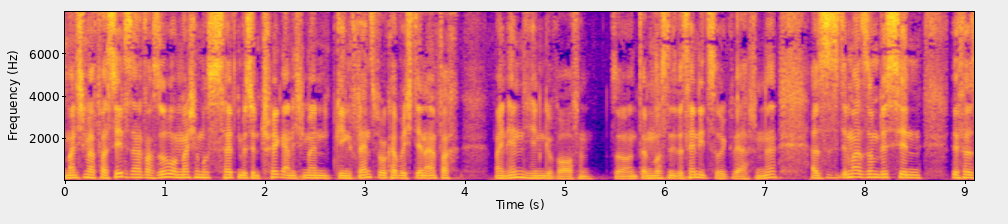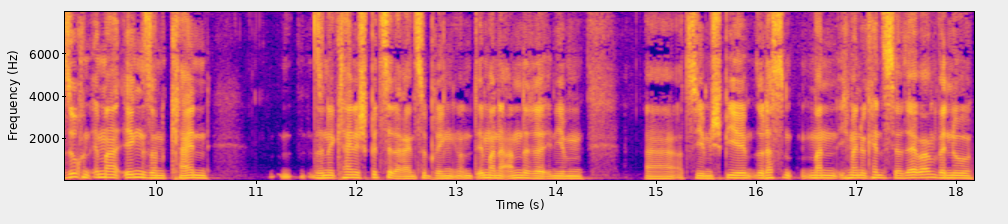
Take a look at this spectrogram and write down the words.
manchmal passiert es einfach so und manchmal muss es halt ein bisschen triggern. Ich meine, gegen Flensburg habe ich denen einfach mein Handy hingeworfen. So, und dann mussten sie das Handy zurückwerfen, ne? Also es ist immer so ein bisschen, wir versuchen immer irgend so einen kleinen, so eine kleine Spitze da reinzubringen und immer eine andere in jedem, äh, zu jedem Spiel, sodass man, ich meine, du kennst es ja selber, wenn du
